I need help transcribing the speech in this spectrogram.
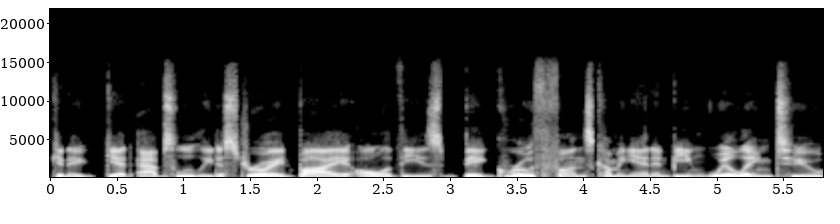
going to get absolutely destroyed by all of these big growth funds coming in and being willing to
